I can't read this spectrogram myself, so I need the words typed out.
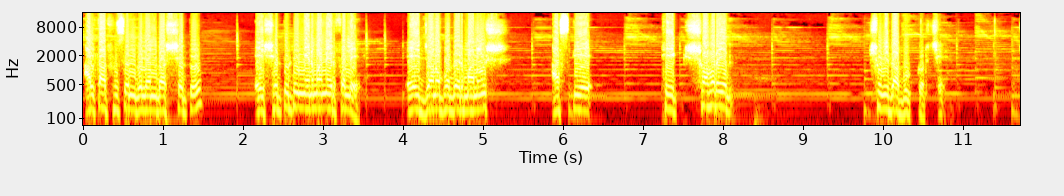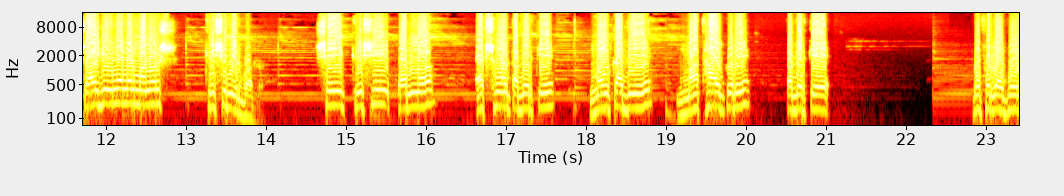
আলতাফ হোসেন গোলন্দাজ সেতু। এই সেতুটি নির্মাণের ফলে এই জনপদের মানুষ আজকে ঠিক শহরের সুবিধা ভোগ করছে। চয়গ ইউনিয়নের মানুষ কৃষি নির্ভর। সেই কৃষি পণ্য একসময় তাদেরকে নৌকা দিয়ে মাথায় করে তাদেরকে গফরগাঁও পৌর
